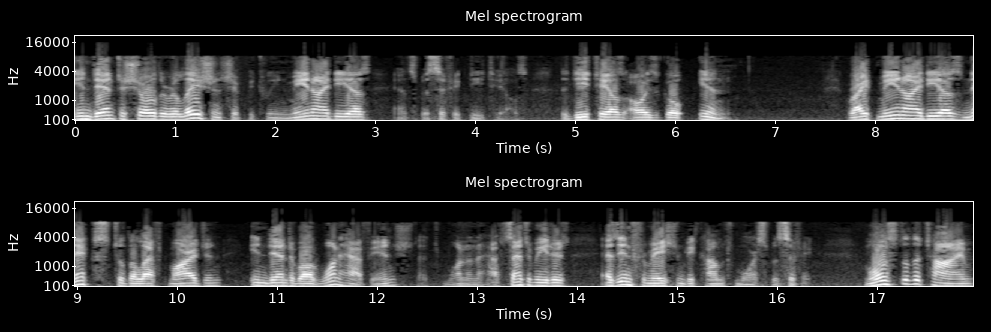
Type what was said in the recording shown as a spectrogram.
Indent to show the relationship between main ideas and specific details. The details always go in. Write main ideas next to the left margin. Indent about one half inch, that's one and a half centimeters, as information becomes more specific. Most of the time,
